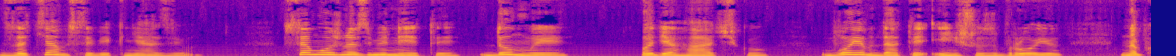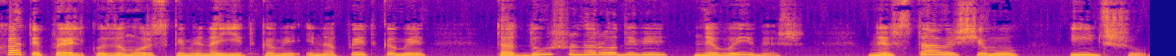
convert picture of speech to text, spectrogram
Затям собі, князю. Все можна змінити доми, одягачку, воєм дати іншу зброю напхати пельку заморськими наїдками і напитками, та душу народові не виймеш, не вставиш йому іншу,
